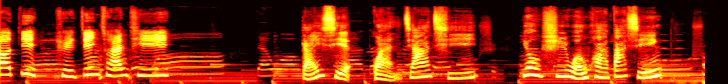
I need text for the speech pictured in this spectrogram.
游记》取经传奇，改写管家琪，幼师文化发行。说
